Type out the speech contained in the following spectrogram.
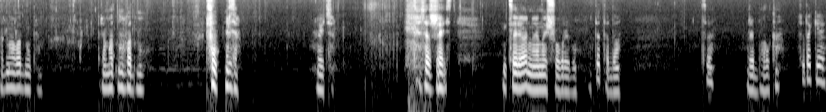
Одна в одну прям. Прям одна в одну. Фу, нельзя. Дивіться. Це жесть. Це реально я знайшов рибу. От це да. Це рибалка. Все-таки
